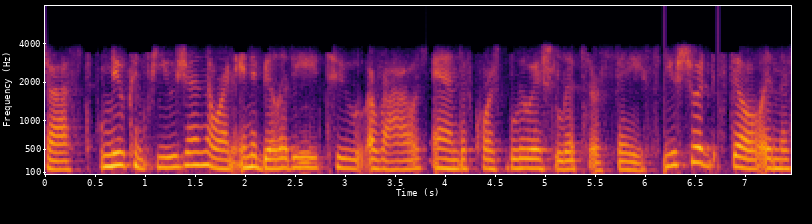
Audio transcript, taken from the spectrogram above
chest, new confusion or an inability to arouse, and of course, bluish lips or face. You should still, in this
